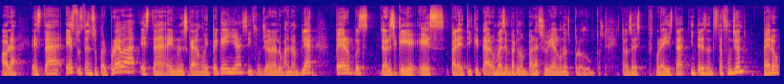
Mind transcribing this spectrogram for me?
Ahora, está, esto está en super prueba, está en una escala muy pequeña, si funciona lo van a ampliar, pero pues ahora sí que es para etiquetar, o más bien, perdón, para subir algunos productos. Entonces, pues, por ahí está interesante esta función, pero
